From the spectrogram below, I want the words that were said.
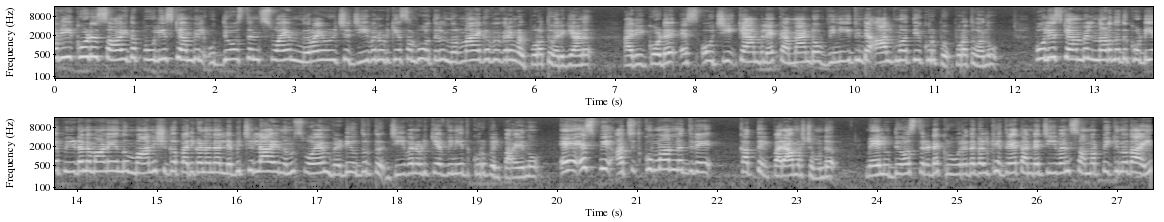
അരീക്കോട് സായുധ പോലീസ് ക്യാമ്പിൽ ഉദ്യോഗസ്ഥൻ സ്വയം നിറയൊഴിച്ച് ജീവനൊടുക്കിയ സംഭവത്തിൽ നിർണായക വിവരങ്ങൾ പുറത്തുവരികയാണ്. അരീക്കോട് എസ് ഒ ജി ക്യാമ്പിലെ കമാൻഡോ വിനീതിന്റെ ആത്മഹത്യക്കുറിപ്പ് പുറത്തു വന്നു പോലീസ് ക്യാമ്പിൽ നടന്നത് കൊടിയ പീഡനമാണ് എന്നും മാനുഷിക പരിഗണന ലഭിച്ചില്ല എന്നും സ്വയം വെടിയുതിർത്ത് ജീവനൊടുക്കിയ വിനീത് കുറിപ്പിൽ പറയുന്നു. എ എസ് പി അജിത് കുമാറിനെതിരെ കത്തിൽ പരാമർശമുണ്ട്. മേലുദ്യോഗസ്ഥരുടെ ക്രൂരതകൾക്കെതിരെ തന്റെ ജീവൻ സമർപ്പിക്കുന്നതായി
